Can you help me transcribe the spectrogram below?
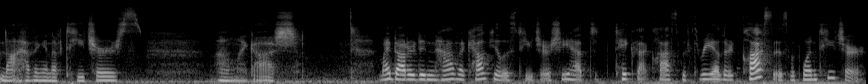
not having enough teachers. Oh my gosh. My daughter didn't have a calculus teacher. She had to take that class with three other classes with one teacher.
